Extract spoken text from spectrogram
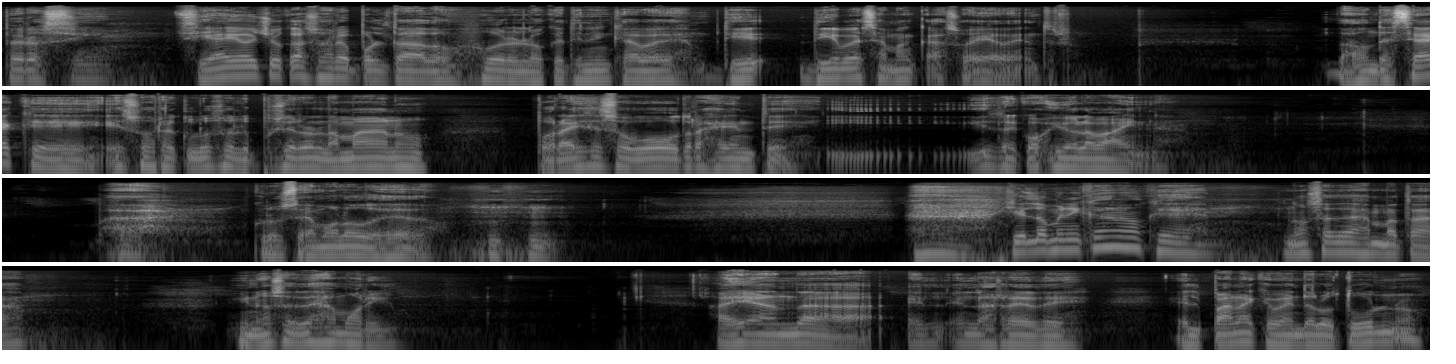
Pero sí, si hay ocho casos reportados, juro lo que tienen que haber diez veces más casos ahí adentro. A donde sea que esos reclusos le pusieron la mano, por ahí se sobó otra gente y recogió la vaina. Ah, crucemos los dedos. y el dominicano que no se deja matar y no se deja morir. Ahí anda en, las redes el pana que vende los turnos.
